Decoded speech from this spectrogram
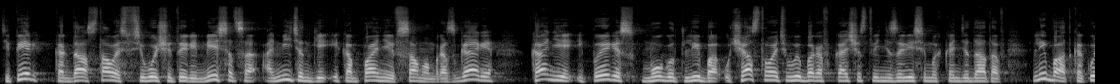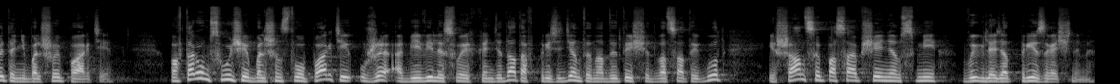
Теперь, когда осталось всего 4 месяца, а митинги и кампании в самом разгаре, Канье и Перес могут либо участвовать в выборах в качестве независимых кандидатов, либо от какой-то небольшой партии. Во втором случае большинство партий уже объявили своих кандидатов в президенты на 2020 год, и шансы по сообщениям СМИ выглядят призрачными.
